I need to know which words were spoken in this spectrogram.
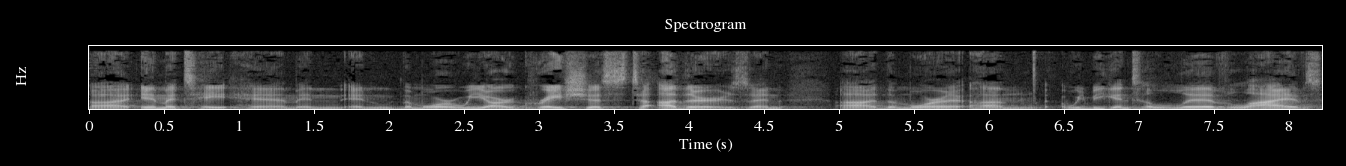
uh, imitate him, and, and the more we are gracious to others, and uh, the more um, we begin to live lives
